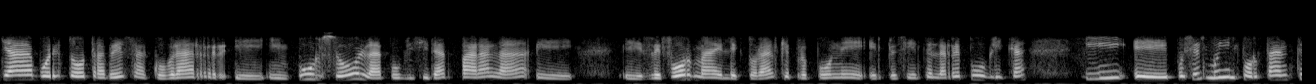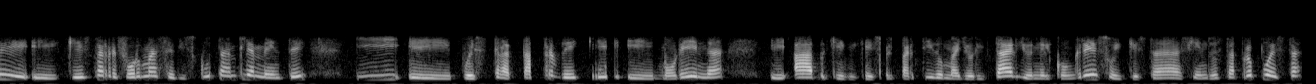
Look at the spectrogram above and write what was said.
ya ha vuelto otra vez a cobrar eh, impulso la publicidad para la eh, eh, reforma electoral que propone el presidente de la República y pues es muy importante que esta reforma se discuta ampliamente y pues tratar de que Morena que, es el partido mayoritario en el Congreso y que está haciendo esta propuesta,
